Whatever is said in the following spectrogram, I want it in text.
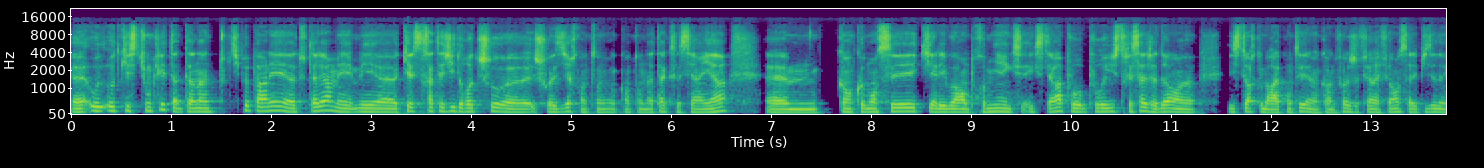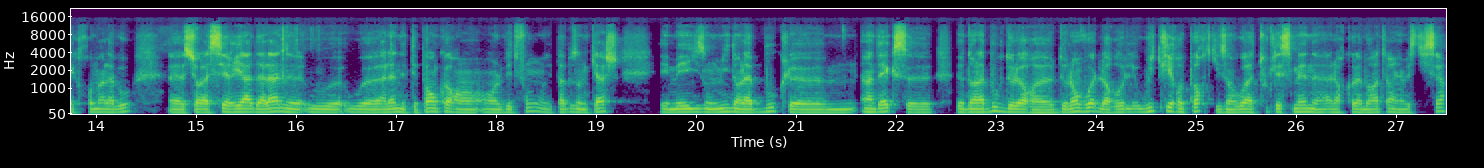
Euh, autre question clé, tu en as un tout petit peu parlé euh, tout à l'heure, mais mais euh, quelle stratégie de roadshow euh, choisir quand on quand on attaque sa série A? Quand commencer Qui aller voir en premier, etc. Pour pour illustrer ça, j'adore l'histoire que m'a raconté. Encore une fois, je fais référence à l'épisode avec Romain Labo sur la série A d'Alan où Alan n'était pas encore en, en, levée de fonds, il pas besoin de cash, et mais ils ont mis dans la boucle index dans la boucle de leur de l'envoi de leur weekly report qu'ils envoient toutes les semaines à leurs collaborateurs et investisseurs.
